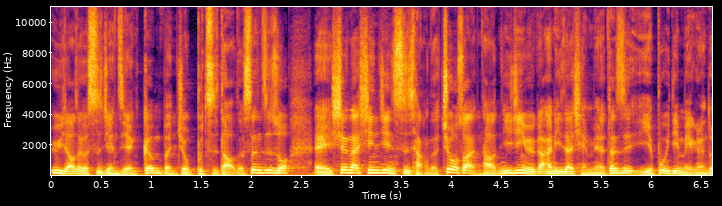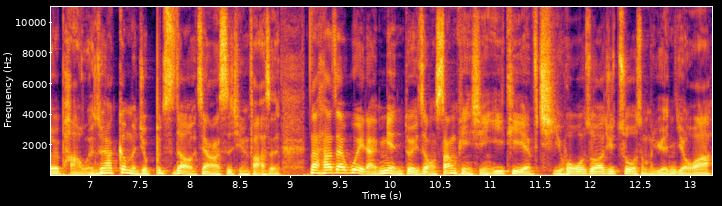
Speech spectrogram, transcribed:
遇到这个事件之前根本就不知道的，甚至说，诶，现在新进市场的，就算哈，你已经有一个案例在前面，但是也不一定每个人都会爬文，所以他根本就不知道有这样的事情发生。那他在未来面对这种商品型 ETF 期货，或者说要去做什么原油啊，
